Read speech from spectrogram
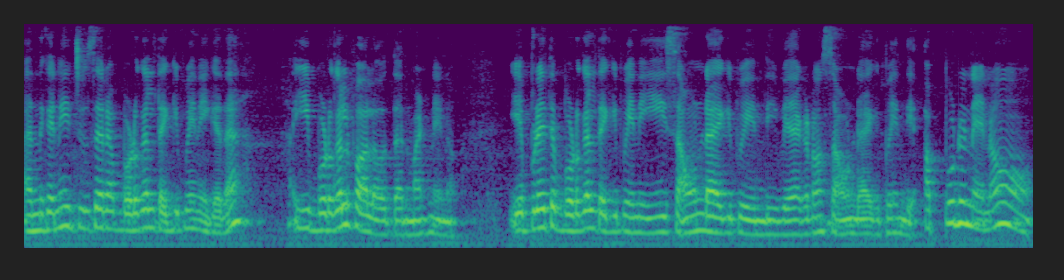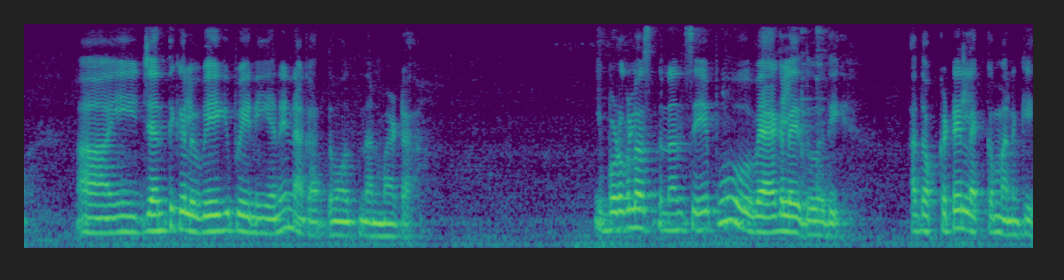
అందుకని చూసారా బుడగలు తగ్గిపోయినాయి కదా. ఈ బుడగలు ఫాలో అవుతాను అనమాట నేను. ఎప్పుడైతే బుడగలు తగ్గిపోయినాయి ఈ సౌండ్ ఆగిపోయింది వేగడం సౌండ్ ఆగిపోయింది అప్పుడు నేను ఈ జంతికలు వేగిపోయినాయి అని నాకు అర్థమవుతుంది అనమాట ఈ బుడగలు వస్తున్నంతసేపు వేగలేదు అది. అదొక్కటే లెక్క మనకి.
